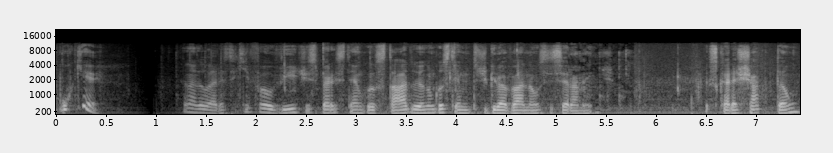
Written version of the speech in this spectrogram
Por quê? Então, galera, esse aqui foi o vídeo. Espero que vocês tenham gostado. Eu não gostei muito de gravar, não, sinceramente. Esse cara é chatão.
